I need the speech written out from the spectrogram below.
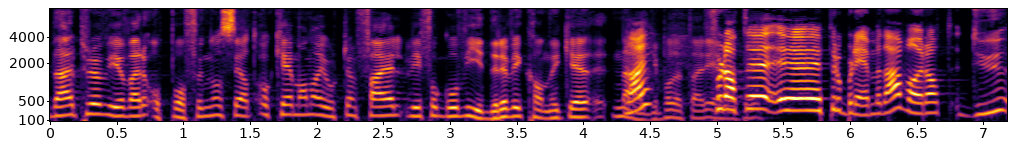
Der prøver vi å være oppofrende og si at ok, man har gjort en feil, vi får gå videre. Vi kan ikke Nei, på dette. her Nei, For at, eh, problemet der var at du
